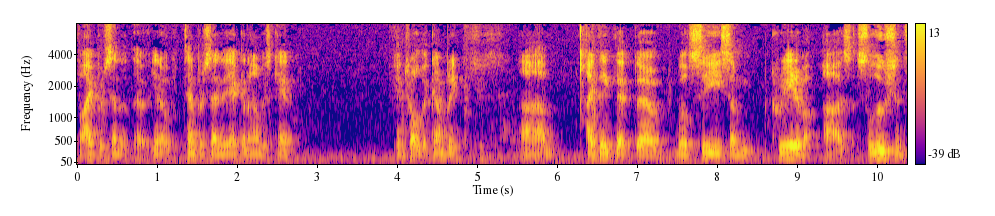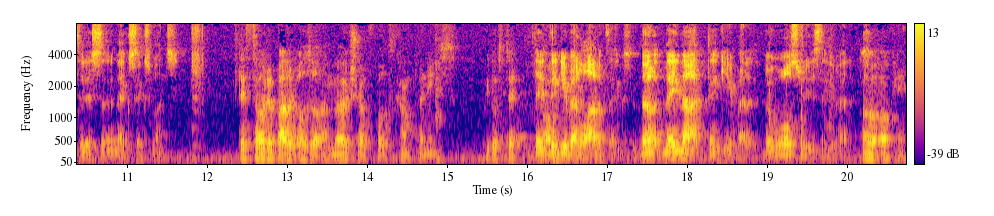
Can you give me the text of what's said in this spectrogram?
five percent of the, you know, ten percent of the economics can't control the company. Um, I think that uh, we'll see some creative uh, solution to this in the next six months. They thought about also a merger of both companies because they. They're thinking about a lot of things. No, they're not thinking about it, but Wall Street is thinking about it. Oh, okay.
